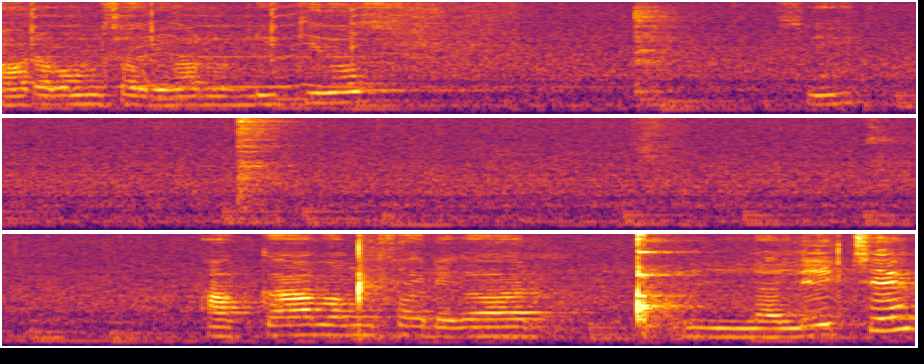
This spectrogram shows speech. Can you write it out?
ahora vamos a agregar los líquidos. Acá vamos a agregar la leche.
